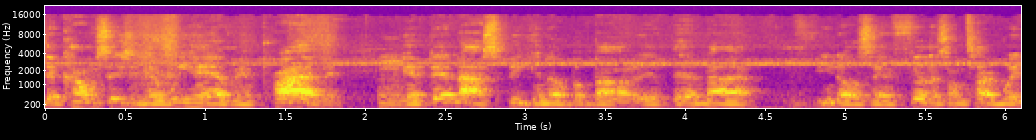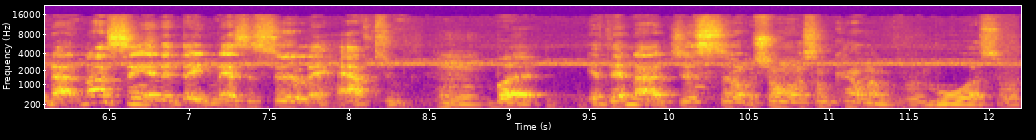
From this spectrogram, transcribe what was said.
the conversation that we have in private, Mhm. if they're not speaking up about it, if they're not, you know, saying feeling some type of way, not not saying that they necessarily have to, Mhm. but if they're not just so, showing some kind of remorse or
